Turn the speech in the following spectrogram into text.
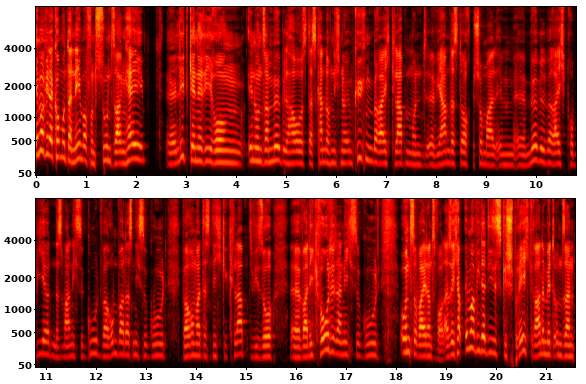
Immer wieder kommen Unternehmen auf uns zu und sagen, hey, äh, Lead-Generierung in unserem Möbelhaus, das kann doch nicht nur im Küchenbereich klappen und äh, wir haben das doch schon mal im äh, Möbelbereich probiert und das war nicht so gut. Warum war das nicht so gut? Warum hat das nicht geklappt? Wieso äh, war die Quote da nicht so gut? Und so weiter und so fort. Also ich habe immer wieder dieses Gespräch gerade mit unseren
